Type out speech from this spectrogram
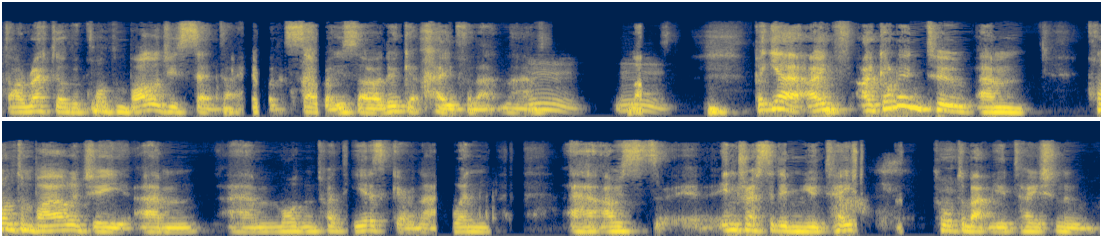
director of the Quantum Biology Center here at Surrey, so I do get paid for that now. Mm, mm. But yeah, I I got into um, quantum biology um, um, more than 20 years ago now when uh, I was interested in mutation. Talked about mutation and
